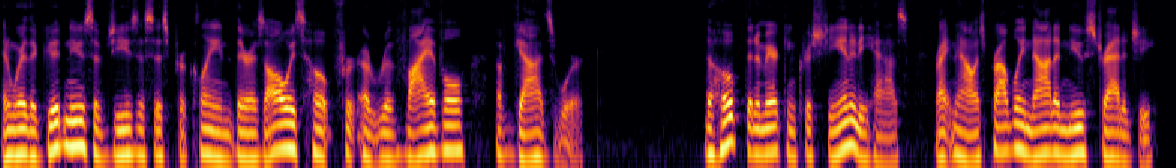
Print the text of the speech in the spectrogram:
And where the good news of Jesus is proclaimed, there is always hope for a revival of God's work. The hope that American Christianity has right now is probably not a new strategy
